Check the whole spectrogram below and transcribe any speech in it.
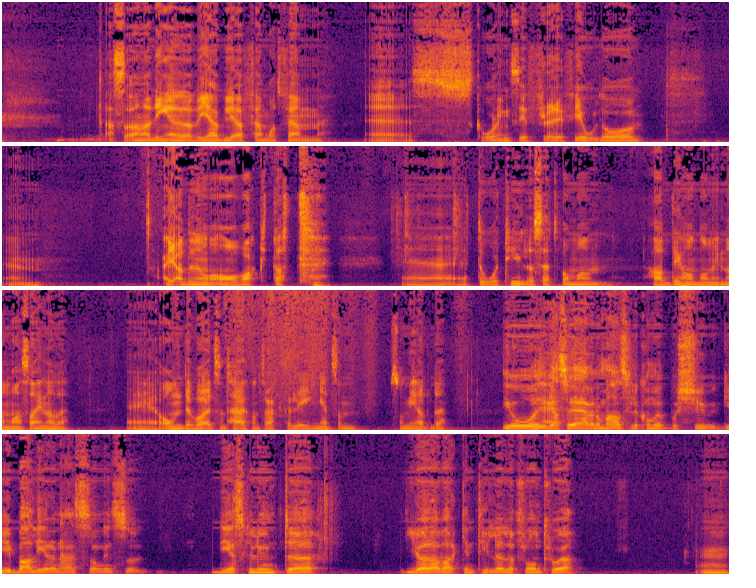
alltså han hade inga överjävliga 5 mot 5 eh, scoringsiffror i fjol. Och, eh, jag hade nog avvaktat eh, ett år till och sett vad man hade i honom innan man signade. Eh, om det var ett sånt här kontrakt eller inget som, som gällde. Jo, eh. alltså även om han skulle komma upp på 20 baljor den här säsongen så det skulle ju inte göra varken till eller från tror jag. Mm.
